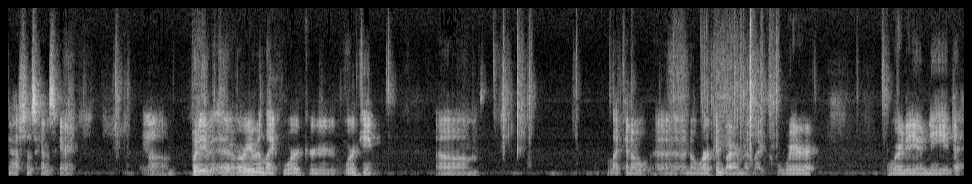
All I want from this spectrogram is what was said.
gosh, that's kind of scary. Yeah. Um, but even or even like work or working, um, like in a uh, in a work environment, like where where do you need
